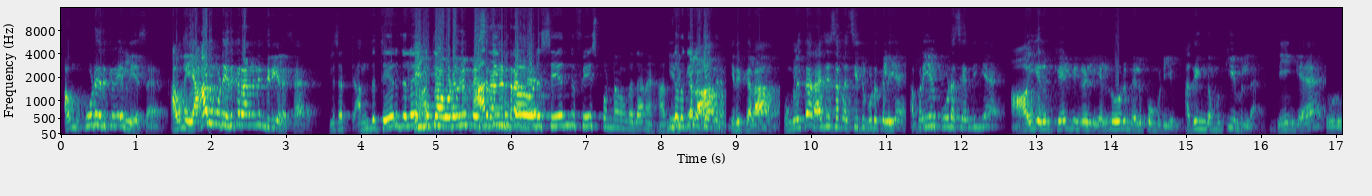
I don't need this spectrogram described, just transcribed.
அவங்க கூட இருக்கவே இல்லையே சார். அவங்க யாரு கூட இருக்கிறாங்கன்னு தெரியல சார். இல்ல சார் அந்த தேர்தலை அதிமுகவோட சேர்ந்து ஃபேஸ் பண்ணவங்க தானே? அந்த வகையில இருக்கலாம் உங்களுக்கு தான் ராஜ்யசபா சீட்டு கொடுக்கலையே. அப்புறம் ஏன் கூட சேர்ந்தீங்க? ஆயிரம் கேள்விகள் எல்லோரும் எழுப்ப முடியும். அது இங்க முக்கியம் இல்ல. நீங்க ஒரு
